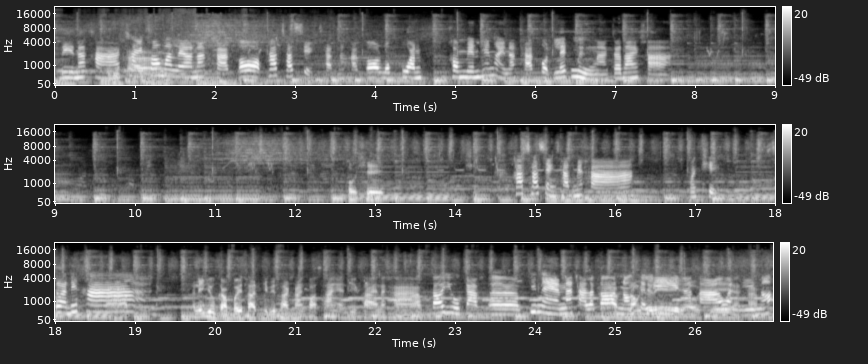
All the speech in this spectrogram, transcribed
วัสดีนะคะ สวัสดีครับ ใครเข้ามาแล้วนะคะ ก็ภาพชัดเสียงชัดนะคะ ก็รบกวนคอมเมนต์ให้หน่อยนะคะ กดเลขหนึ่งมาก็ได้ค่ะ โอเค ภาพชัดเสียงชัดไหมคะ โอเค สวัสดีค่ะ ครับ อันนี้อยู่กับบริษัทกิติศักดิ์การก่อสร้างแอนด์ดีไซน์นะครับ ก็อยู่กับเอ่อพี่แมนนะคะ แล้วก็ครับน้องน้องเชอรี่เชอรี่นะคะ โอเควันนี้ครับ เนาะ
